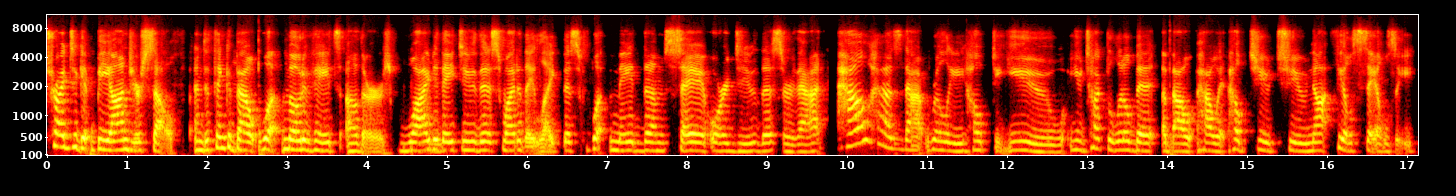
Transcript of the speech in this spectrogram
tried to get beyond yourself and to think mm-hmm. about what motivates others. Why do mm-hmm. they do this? Why do they like this? What made them say or do this or that? How has that really helped you? You talked a little bit about how it helped you to not feel salesy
